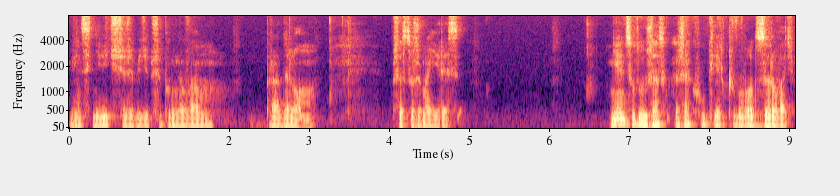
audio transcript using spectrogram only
Więc nie liczcie, że będzie przypominał Wam Pradelom. Przez to, że ma irys. Nie wiem, co tu Jacques, Jacques Huclier próbował odzorować.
